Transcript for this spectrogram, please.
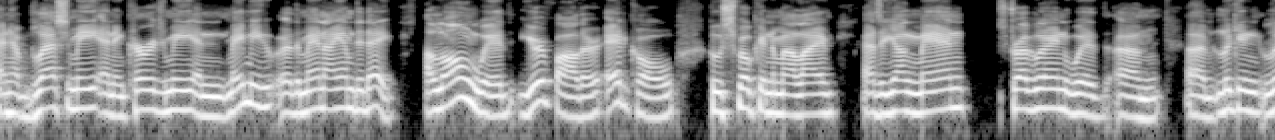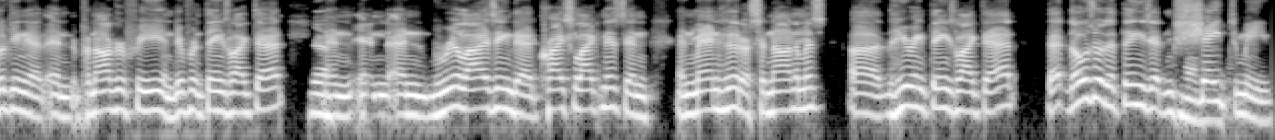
and have blessed me and encouraged me and made me uh, the man I am today. Along with your father Ed Cole, who spoke into my life as a young man struggling with um, uh, looking looking at and pornography and different things like that, yeah. and and and realizing that Christ likeness and and manhood are synonymous. Uh, hearing things like that, that those are the things that shaped me,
